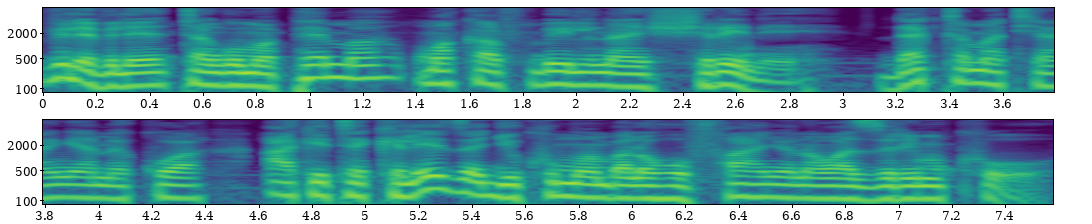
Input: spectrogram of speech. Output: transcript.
Vilevile vile, tangu mapema mwaka 2020 d Matiang'i amekuwa akitekeleza jukumu ambalo hufanywa na waziri mkuu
